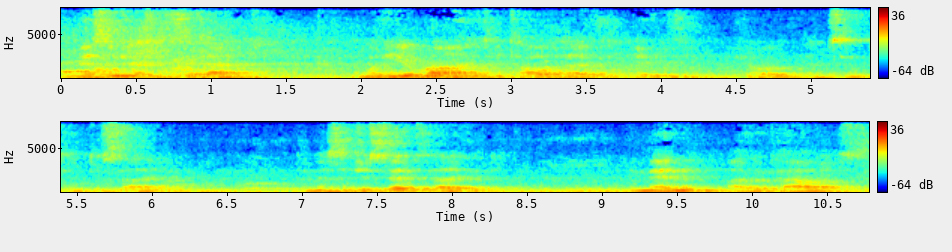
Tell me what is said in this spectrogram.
The messenger set out, and when he arrived, he told David everything Joab had sent him to say. The messenger said to David, The men overpowered us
